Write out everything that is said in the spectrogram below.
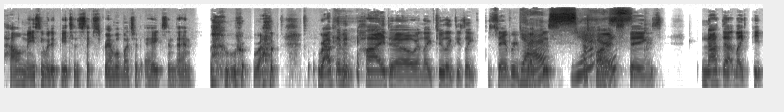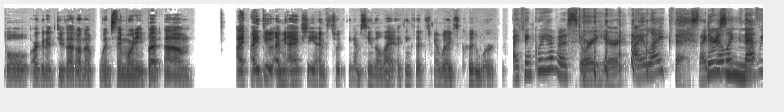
how amazing would it be to just like scramble a bunch of eggs and then wrap wrap them in pie dough and like do like these like savory breakfast Yes. parts Yes. things. Not that like people are gonna do that on a Wednesday morning, but um, I I do. I mean, I actually I'm I think I'm seeing the light. I think that scrambled eggs could work. I think we have a story here. I like this. I There's feel like nothing that we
